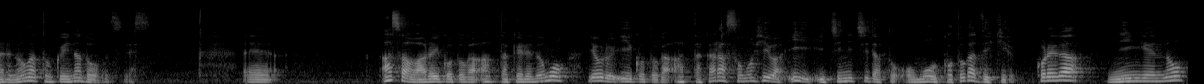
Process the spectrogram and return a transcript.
えるのが得意な動物です、えー、朝悪いことがあったけれども夜いいことがあったからその日はいい一日だと思うことができる。これが人間の、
